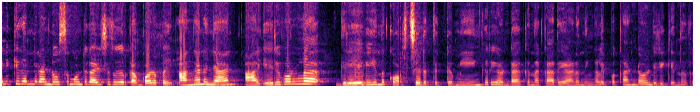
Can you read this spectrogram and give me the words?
എനിക്ക് തന്നെ രണ്ടു ദിവസം കൊണ്ട് കഴിച്ച് തീർക്കാം. കുഴപ്പമില്ല. അങ്ങനെ ഞാൻ ആ എരിവുള്ള ഗ്രേവിയിൽ നിന്ന് കുറച്ചെടുത്തിട്ട് മീൻ കറി ഉണ്ടാക്കുന്ന കഥയാണ് നിങ്ങളിപ്പോൾ കണ്ടുകൊണ്ടിരിക്കുന്നത്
